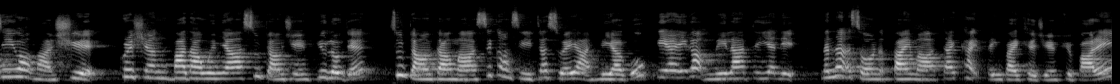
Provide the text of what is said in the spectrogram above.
ကြီးရွာမှာရှိတဲ့ခရစ်ယာန်ဘာသာဝင်များဆုတောင်းခြင်းပြုလုပ်တဲ့ ဆုတောင်းတောင်းမှာစစ်ကောင်စီတပ်ဆွဲရာနေရာကို KIA ကမေလ၁ရက်နေ့နနက်အစောပိုင်းမှာတိုက်ခိုက်သိမ်းပိုက်ခဲ့ခြင်းဖြစ်ပါတယ်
